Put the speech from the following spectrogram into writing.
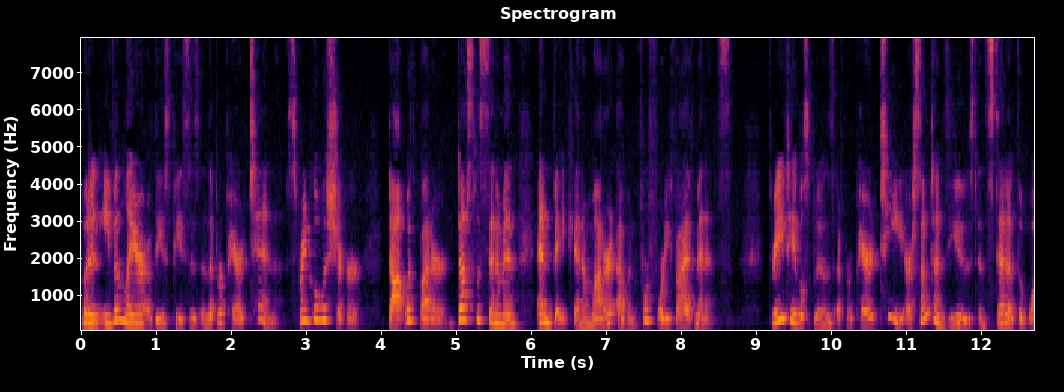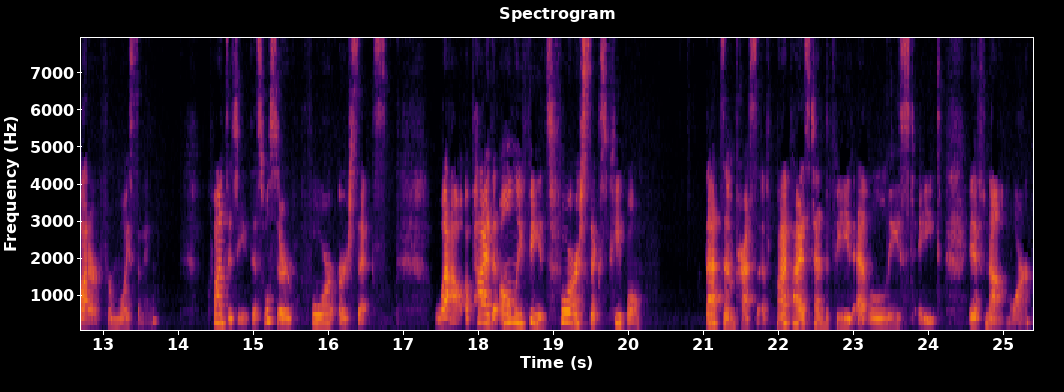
Put an even layer of these pieces in the prepared tin, sprinkle with sugar, dot with butter, dust with cinnamon, and bake in a moderate oven for 45 minutes. Three tablespoons of prepared tea are sometimes used instead of the water for moistening. Quantity this will serve four or six. Wow, a pie that only feeds four or six people. That's impressive. My pies tend to feed at least eight, if not more.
